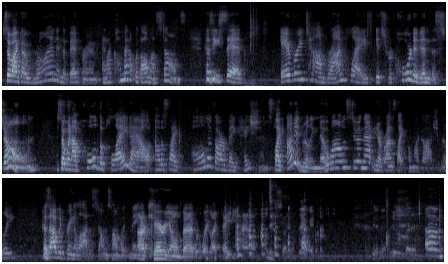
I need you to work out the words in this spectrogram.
So I go run in the bedroom and I come out with all my stones because he said, every time Byron plays, it's recorded in the stone. So when I pulled the plate out, I was like, all of our vacations, like I didn't really know why I was doing that. You know, Byron's like, oh my gosh, really? Because I would bring a lot of stones home with me. Our carry-on bag would weigh like 80 pounds. I'm just saying. It was bad. um,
